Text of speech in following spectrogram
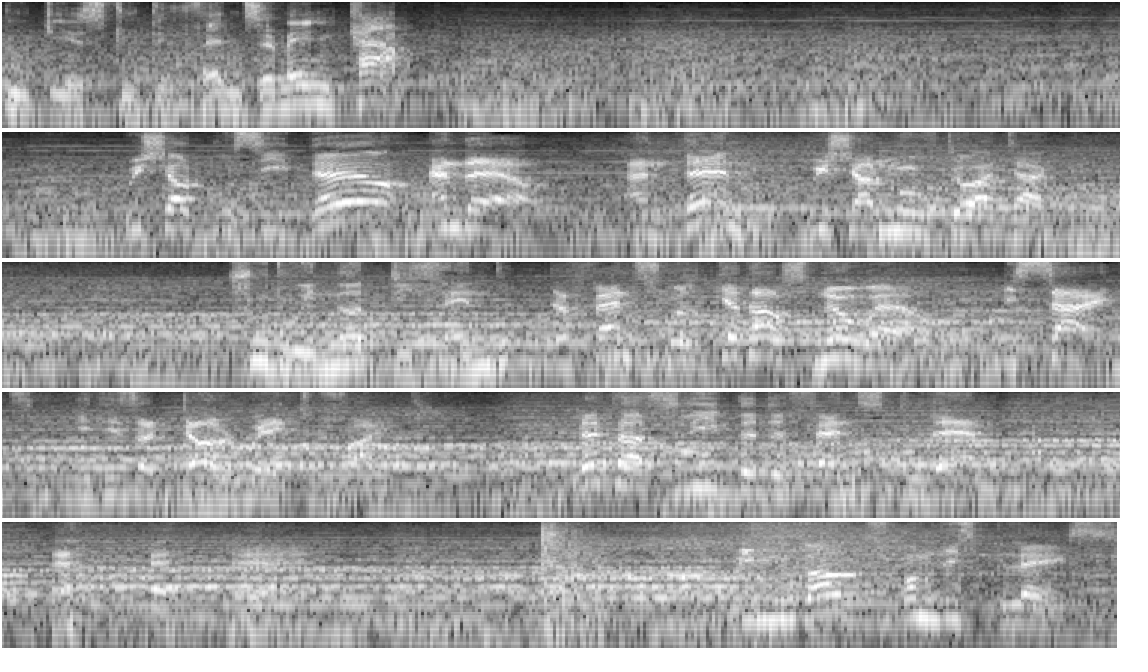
duty is to defend the main camp. We shall proceed there and there, and then we shall move to attack. Should we not defend? Defense will get us nowhere. Besides, it is a dull way to fight. Let us leave the defense to them. we move out from this place.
